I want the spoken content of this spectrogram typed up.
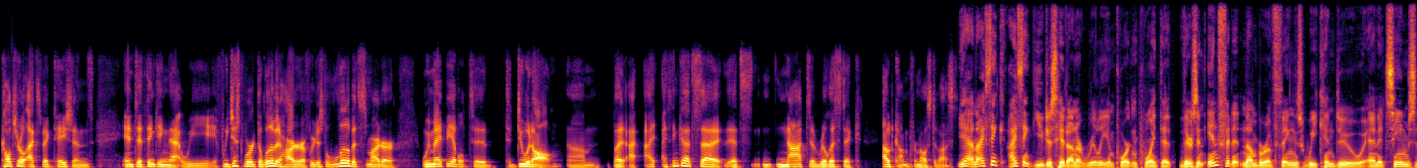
cultural expectations into thinking that we, if we just worked a little bit harder, if we're just a little bit smarter, we might be able to to do it all. Um, but I, I think that's uh, it's not a realistic outcome for most of us. Yeah, and I think I think you just hit on a really important point that there's an infinite number of things we can do and it seems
